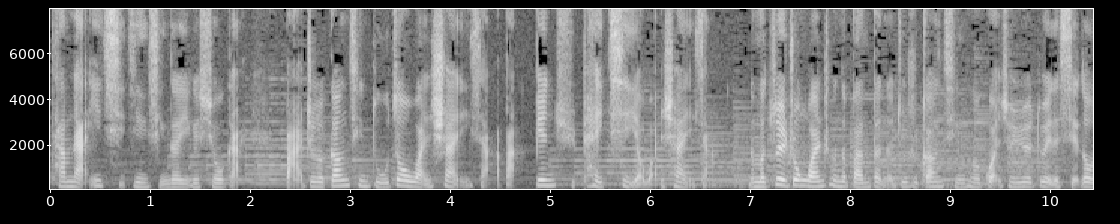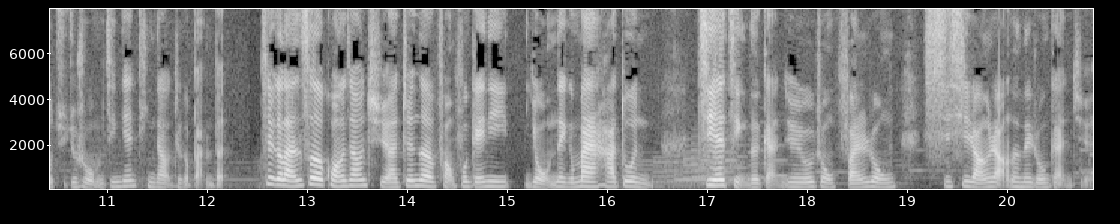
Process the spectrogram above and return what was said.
他们俩一起进行的一个修改，把这个钢琴独奏完善一下，把编曲配器也完善一下。那么最终完成的版本呢，就是钢琴和管弦乐队的协奏曲，就是我们今天听到的这个版本。这个蓝色狂想曲啊，真的仿佛给你有那个曼哈顿街景的感觉，有种繁荣熙熙攘攘的那种感觉。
